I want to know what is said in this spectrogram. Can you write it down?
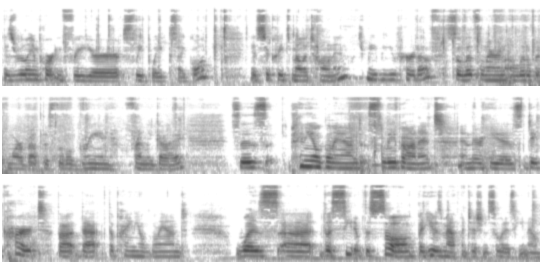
is really important for your sleep-wake cycle. It secretes melatonin, which maybe you've heard of. So let's learn a little bit more about this little green friendly guy says pineal gland, sleep on it, and there he is. Descartes thought that the pineal gland was uh, the seat of the soul, but he was a mathematician, so what does he know?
